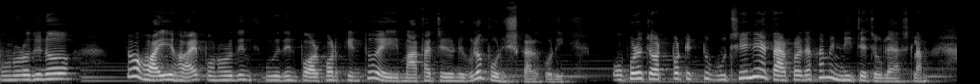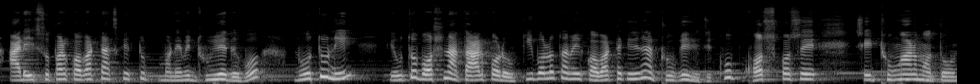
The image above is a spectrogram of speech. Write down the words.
পনেরো দিনও তো হয়ই হয়, পনেরো দিন, কুড়ি দিন পর পর কিন্তু এই মাথার চিরুনিগুলো পরিষ্কার করি। ওপরে চটপট একটু গুছিয়ে নিয়ে তারপরে দেখো আমি নিচে চলে আসলাম। আর এই সোফার কভারটা আজকে একটু মানে আমি ধুয়ে দেবো। নতুনই, কেউ তো বস না, তারপরেও কী বলো তো আমি এই কভারটা কিনে না ঠকে গেছি, খুব খসখসে সেই ঠোঙার মতন,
